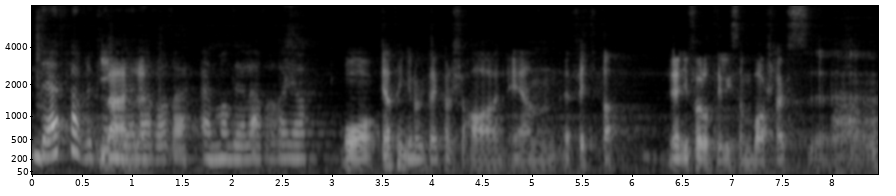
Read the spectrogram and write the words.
Det er flere kvinnelige Lærere. lærere enn mannlige lærere, ja. Og jeg tenker nok det kanskje har en effekt da, eh, i forhold til liksom hva slags eh,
